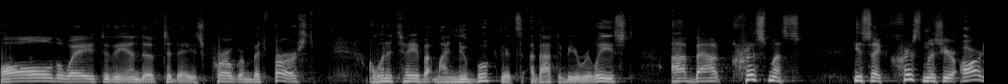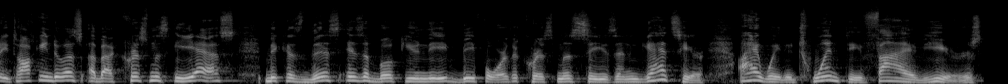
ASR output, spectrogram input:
all the way to the end of today's program. But first, I want to tell you about my new book that's about to be released about Christmas. You say, Christmas, you're already talking to us about Christmas? Yes, because this is a book you need before the Christmas season gets here. I waited 25 years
